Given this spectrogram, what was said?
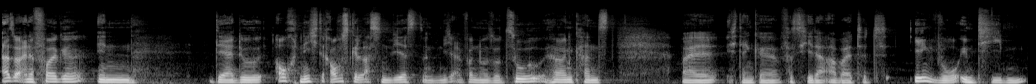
Also eine Folge, in der du auch nicht rausgelassen wirst und nicht einfach nur so zuhören kannst, weil ich denke, fast jeder arbeitet irgendwo im Team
